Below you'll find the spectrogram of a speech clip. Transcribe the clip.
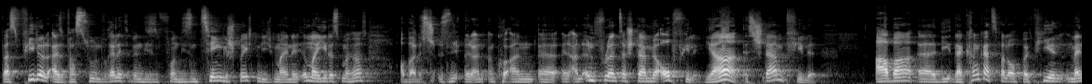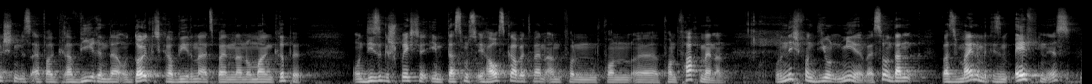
Was viele, also was du relativ diesen, von diesen zehn Gesprächen, die ich meine, immer jedes Mal hörst, aber das ist an, an, äh, an Influencer sterben ja auch viele. Ja, es sterben viele. Aber äh, die, der Krankheitsverlauf bei vielen Menschen ist einfach gravierender und deutlich gravierender als bei einer normalen Grippe. Und diese Gespräche, eben, das muss herausgearbeitet werden an, von, von, äh, von Fachmännern und nicht von dir und mir, weißt du? Und dann, was ich meine mit diesem Elften ist,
